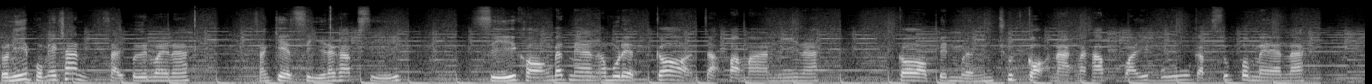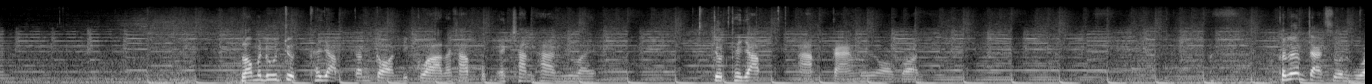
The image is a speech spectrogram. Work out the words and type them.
ตัวนี้ผม action ใส่ปืนไว้นะ สังเกตสีนะครับ สีสีของแบทแมน Armored ก็จะประมาณนี้นะ ก็เป็นเหมือนชุดเกราะหนักนะครับ ไว้บู๊กับซูเปอร์แมนนะ เรามาดูจุดขยับกันก่อนดีกว่านะครับ ผม action ท่านี้ไว้ จุดขยับอะกางมือออกก่อน ก็เริ่มจากส่วนหัว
